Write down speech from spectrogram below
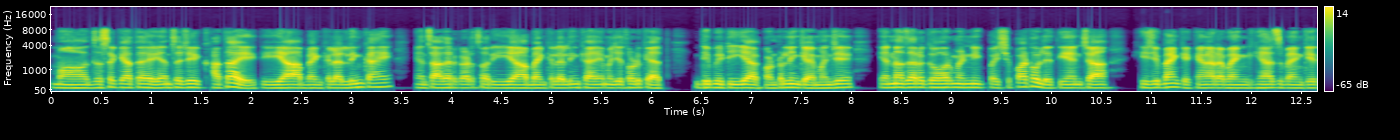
मग जसं की आता यांचं जे खातं आहे ती या बँकेला लिंक आहे. यांचं आधार कार्ड सॉरी या बँकेला लिंक आहे. म्हणजे थोडक्यात डीबीटी या अकाउंटला लिंक आहे. म्हणजे यांना जर गव्हर्नमेंटनी पैसे पाठवले तर यांच्या ही जी बँक आहे कॅनरा बँक ह्याच बँकेत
